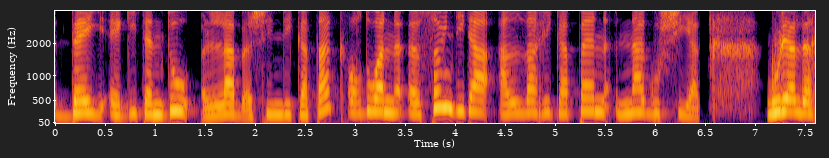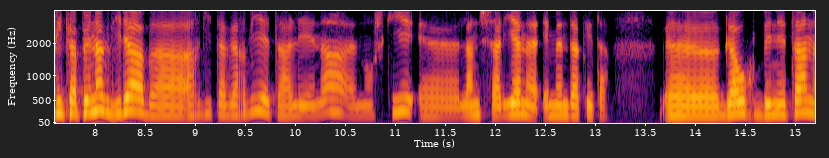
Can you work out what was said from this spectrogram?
dei egiten du lab sindikatak. Orduan, e, zoin dira aldarrikapen nagusiak? Gure aldarrikapenak dira ba, argita garbi eta lehena noski e, lantxarien emendaketa. E, gaur benetan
